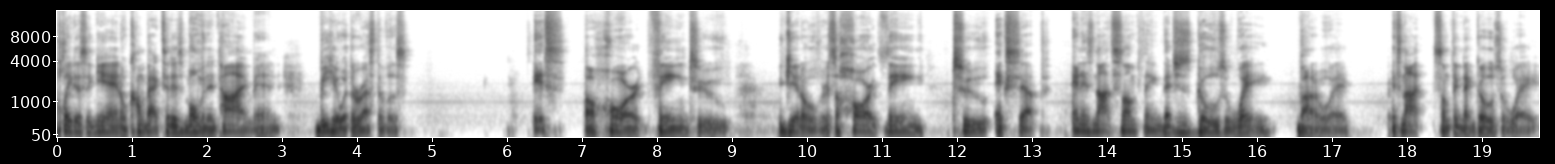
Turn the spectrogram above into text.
play this again or come back to this moment in time and be here with the rest of us it's a hard thing to get over. It's a hard thing to accept. And it's not something that just goes away, by the way. It's not something that goes away.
